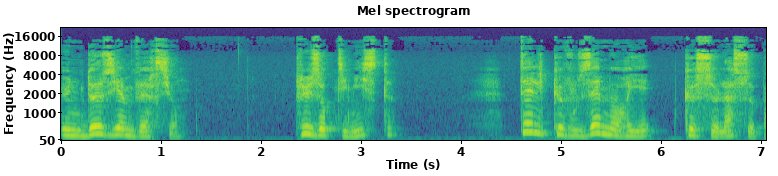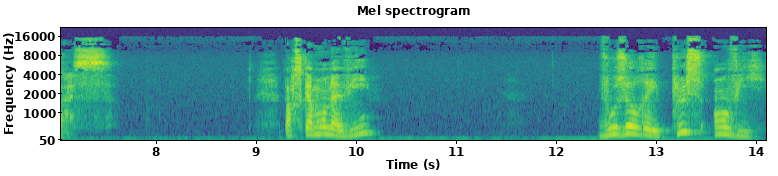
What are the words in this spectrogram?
une deuxième version, plus optimiste, telle que vous aimeriez que cela se passe. Parce qu'à mon avis, vous aurez plus envie,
